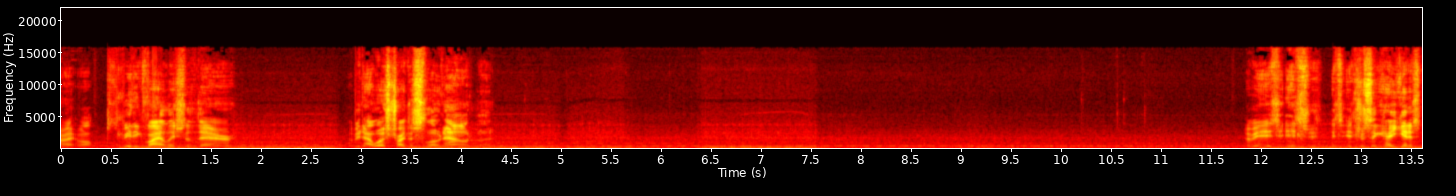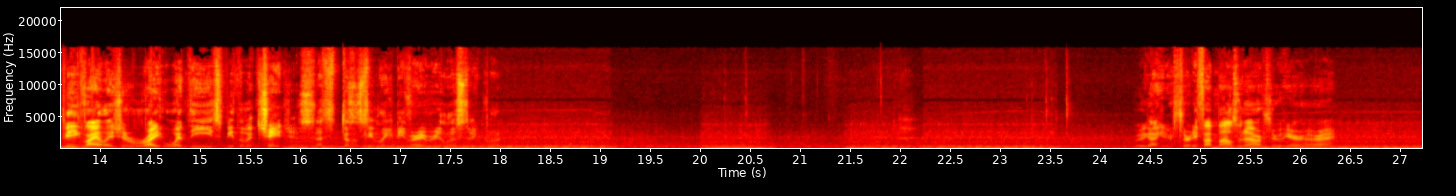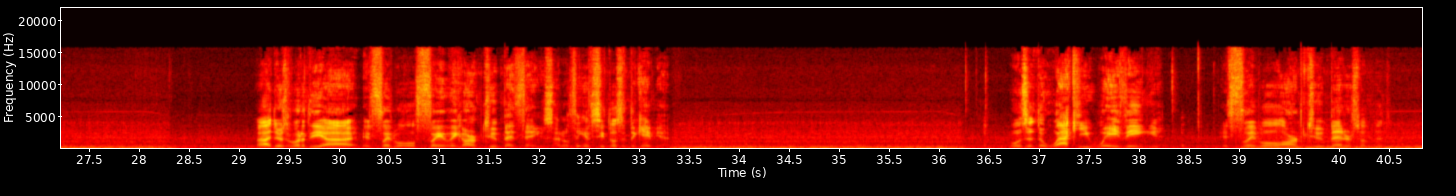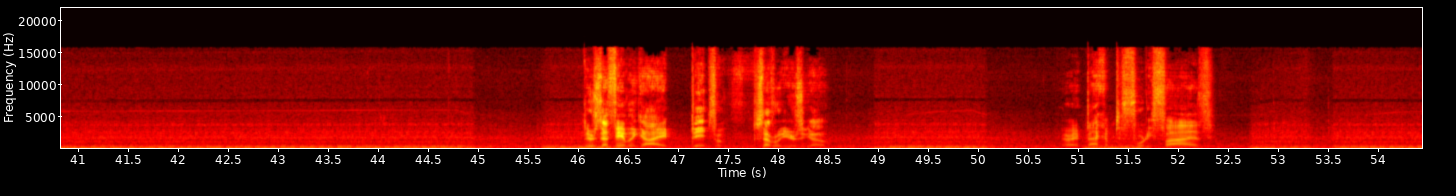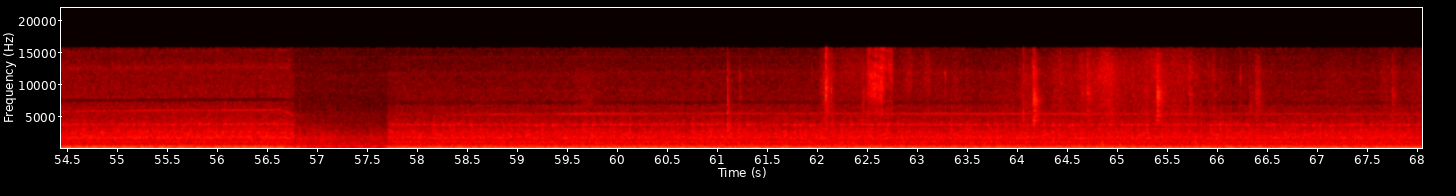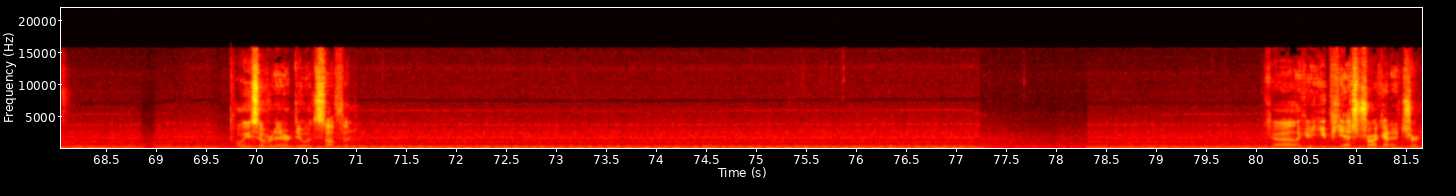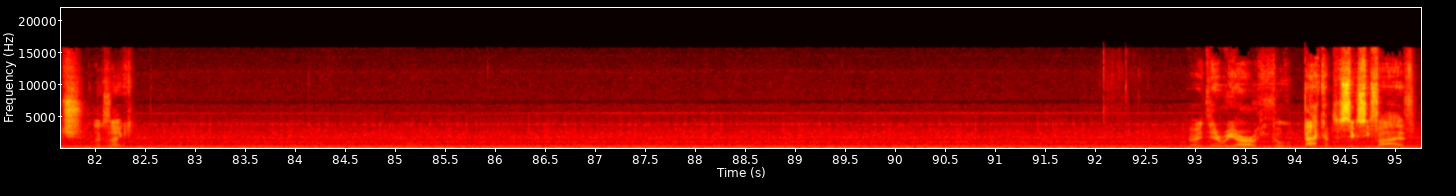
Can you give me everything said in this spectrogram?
Alright, well, speeding violation there. I mean, I was trying to slow down, but... I mean, it's, it's, it's interesting how you get a speeding violation right when the speed limit changes. That doesn't seem like it'd be very realistic, but... What do we got here? 35 miles an hour through here, alright. Uh, there's one of the uh, inflatable flailing arm tube bed things. I don't think I've seen those in the game yet. What was it? The wacky waving inflatable arm tube bed or something? There's that Family Guy bit from several years ago. Alright, back up to 45. Over there doing something. Uh, like a UPS truck at a church, looks like. Alright, there we are. We can go back up to 65.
